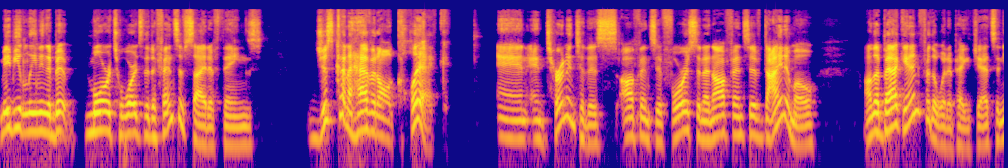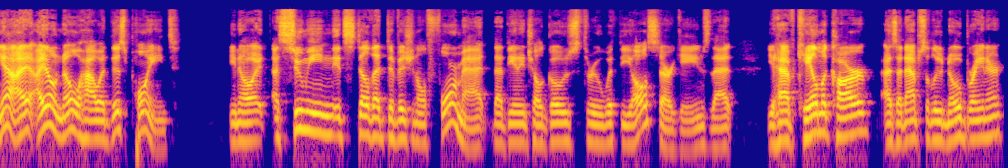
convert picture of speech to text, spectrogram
maybe leaning a bit more towards the defensive side of things, just kind of have it all click and and turn into this offensive force and an offensive dynamo on the back end for the Winnipeg Jets. And yeah, I, I don't know how at this point, you know, assuming it's still that divisional format that the NHL goes through with the All Star games, that you have Cale Makar as an absolute no brainer.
